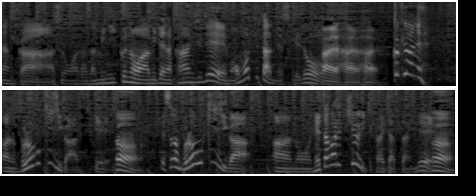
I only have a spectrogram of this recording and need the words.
なんか、そのわざわざ見に行くのはみたいな感じで、まあ、思ってたんですけど、はいはいはい。きっかけはね、あの、ブログ記事があって、うん。でそのブログ記事が、あの、ネタバレ注意って書いてあったんで、うん。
